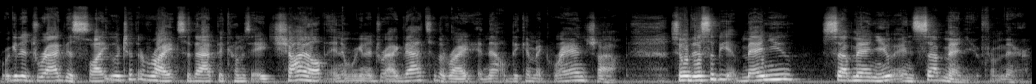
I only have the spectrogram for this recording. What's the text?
we're going to drag this slightly to the right so that becomes a child, and then we're going to drag that to the right, and that will become a grandchild. So this will be a menu, submenu, and submenu from there.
